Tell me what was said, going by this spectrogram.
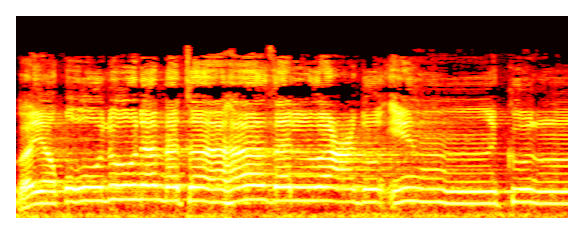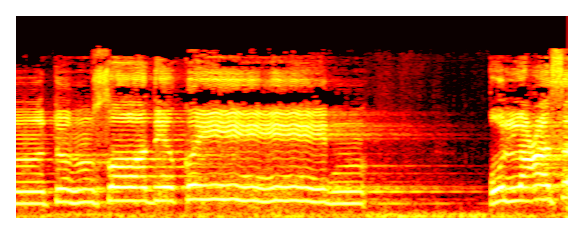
ويقولون متى هذا الوعد إن كنتم صادقين قل عسى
